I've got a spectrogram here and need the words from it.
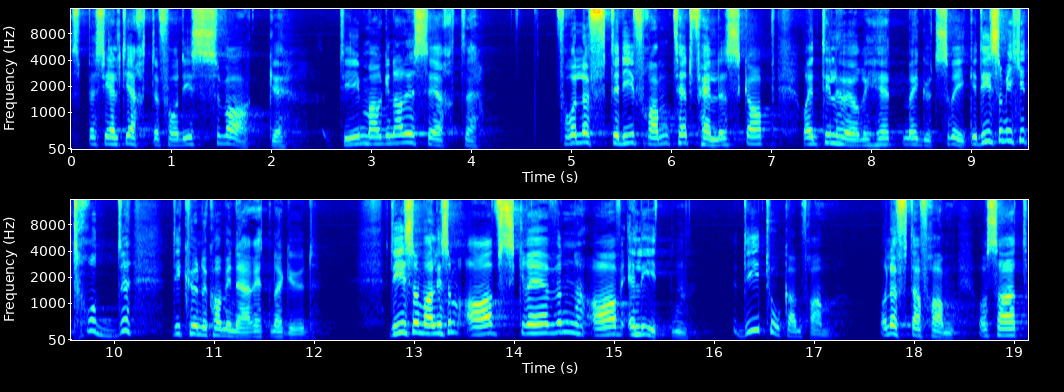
spesielt hjerte for de svake, de marginaliserte for å løfte de fram til et fellesskap og en tilhørighet med Guds rike. De som ikke trodde de kunne komme i nærheten av Gud. De som var liksom avskreven av eliten. De tok han fram og løfta fram og sa at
